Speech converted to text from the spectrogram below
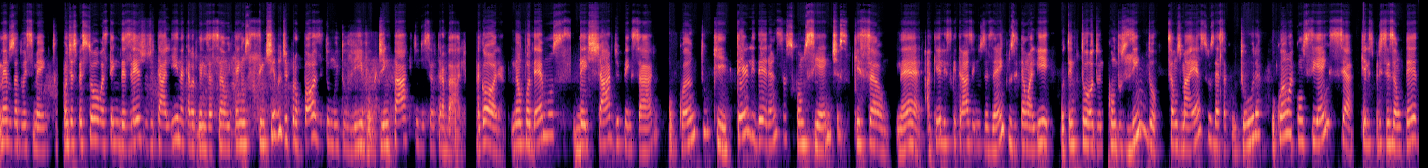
menos adoecimento, onde as pessoas têm um desejo de estar ali naquela organização e têm um sentido de propósito muito vivo, de impacto do seu trabalho. Agora, não podemos deixar de pensar o quanto que ter lideranças conscientes, que são né, aqueles que trazem os exemplos e estão ali o tempo todo conduzindo, são os maestros dessa cultura, o quão a consciência que eles precisam ter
